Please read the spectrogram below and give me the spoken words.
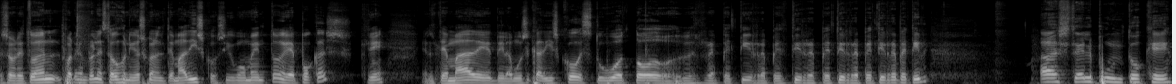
pues sobre todo, por ejemplo, en Estados Unidos con el tema disco. Sí, un momento, épocas, que el tema de, la música disco estuvo todo, repetir, repetir, repetir, repetir, repetir, hasta el punto que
